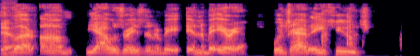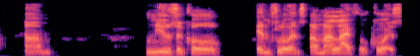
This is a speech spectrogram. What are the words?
Yeah. But um, yeah, I was raised in the Bay in the Bay Area, which had a huge um musical influence on my life, of course.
